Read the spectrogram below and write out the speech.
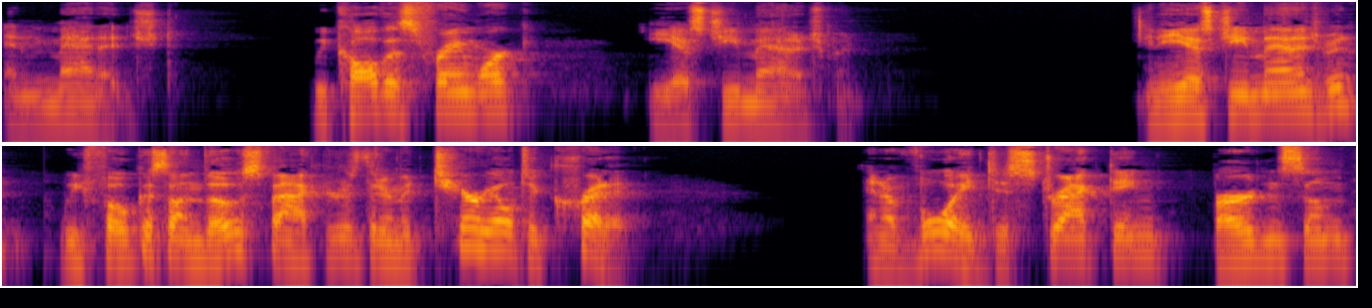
and managed. We call this framework ESG management. In ESG management, we focus on those factors that are material to credit and avoid distracting, burdensome,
